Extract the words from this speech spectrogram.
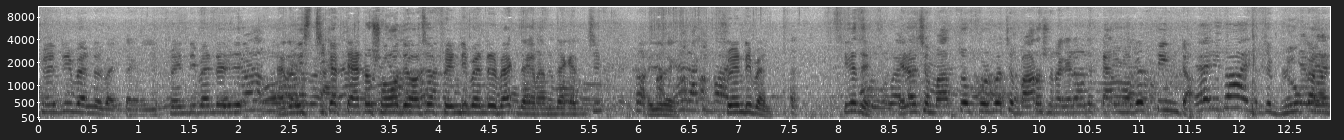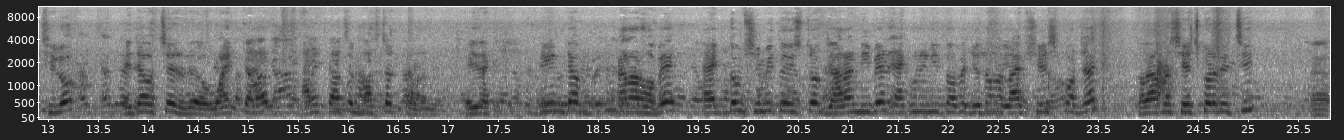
ফ্রেন্ডি ব্র্যান্ডের ব্যাগ দেখেন এই যে ফ্রেন্ডি ব্র্যান্ডের যে একদম স্টিকার ট্যাটো সহ দেওয়া আছে ফ্রেন্ডি ব্র্যান্ডের ব্যাগ দেখেন আমি দেখা দিচ্ছি। এই যে দেখেন ফ্রেন্ডি ব্র্যান্ড ঠিক আছে? এটা হচ্ছে মাত্র পড়বে হচ্ছে বারোশো টাকা। এটার মধ্যে কালার হবে তিনটা। হচ্ছে ব্লু কালার ছিল। এটা হচ্ছে হোয়াইট কালার আরেকটা আছে মাস্টার্ড কালার এই দেখেন তিনটা কালার হবে। একদম সীমিত স্টক যারা নিবেন এখনই নিতে হবে। যেহেতু আমরা লাইভ শেষ পর্যায়ে তবে আমরা শেষ করে দিচ্ছি। আহ,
